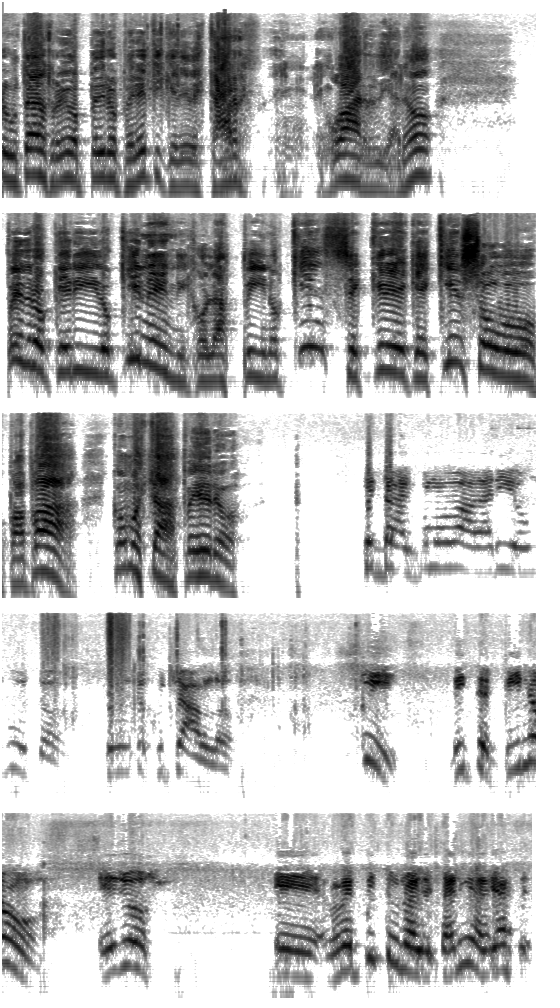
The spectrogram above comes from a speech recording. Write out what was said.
preguntar a nuestro amigo Pedro Peretti, que debe estar en, guardia, ¿no? Pedro querido, ¿quién es Nicolás Pino? ¿Quién se cree que ¿Quién sos vos, papá? ¿Cómo estás, Pedro? ¿Qué tal? ¿Cómo va, Darío? Un gusto. Un gusto escucharlo. Sí, viste, Pino, ellos eh, repite una letanía de hace...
